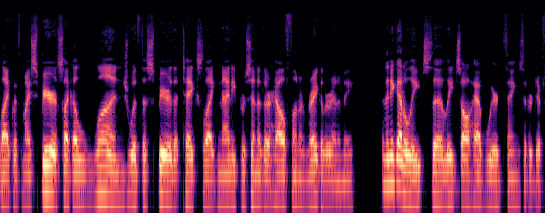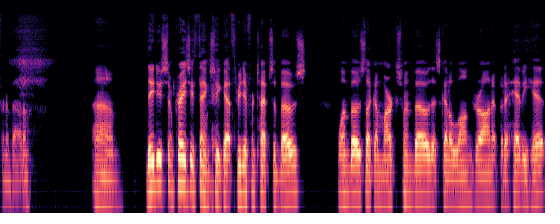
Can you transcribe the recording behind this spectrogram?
Like with my spear it's like a lunge with the spear that takes like 90% of their health on a regular enemy. And then you got elites. The elites all have weird things that are different about them. Um they do some crazy things. So you got three different types of bows. One bow's like a marksman bow that's got a long draw on it but a heavy hit.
